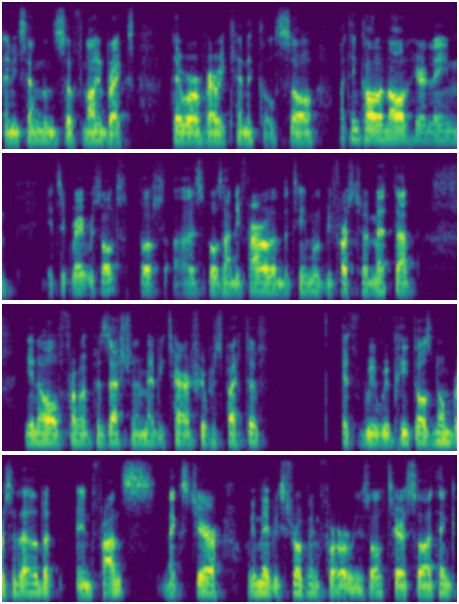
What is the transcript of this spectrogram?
any semblance of line breaks, they were very clinical. So I think all in all here, Liam, it's a great result. But I suppose Andy Farrell and the team will be first to admit that, you know, from a possession and maybe territory perspective, if we repeat those numbers a little bit in France next year, we may be struggling for a result here. So I think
